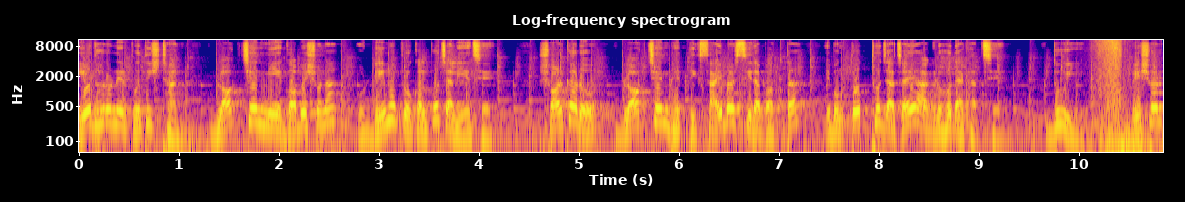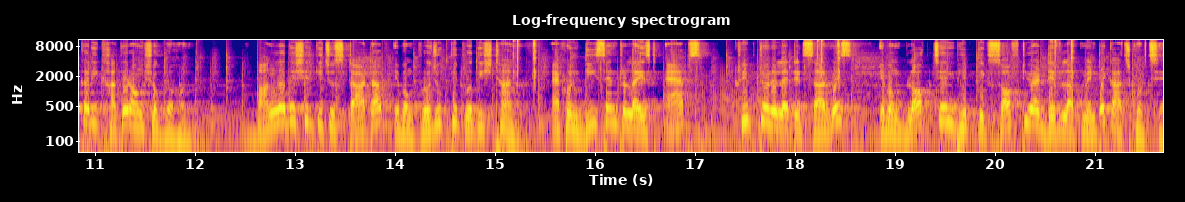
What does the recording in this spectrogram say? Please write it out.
এ ধরনের প্রতিষ্ঠান ব্লকচেন নিয়ে গবেষণা ও ডেমো প্রকল্প চালিয়েছে। সরকারও ব্লকচেন ভিত্তিক সাইবার নিরাপত্তা এবং তথ্য যাচাইয়ে আগ্রহ দেখাচ্ছে। দুই, বেসরকারি খাতের অংশগ্রহণ। বাংলাদেশের কিছু স্টার্টআপ এবং প্রযুক্তি প্রতিষ্ঠান এখন decentralised apps crypto related service এবং ব্লকচেন ভিত্তিক সফটওয়্যার ডেভেলপমেন্টে কাজ করছে।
